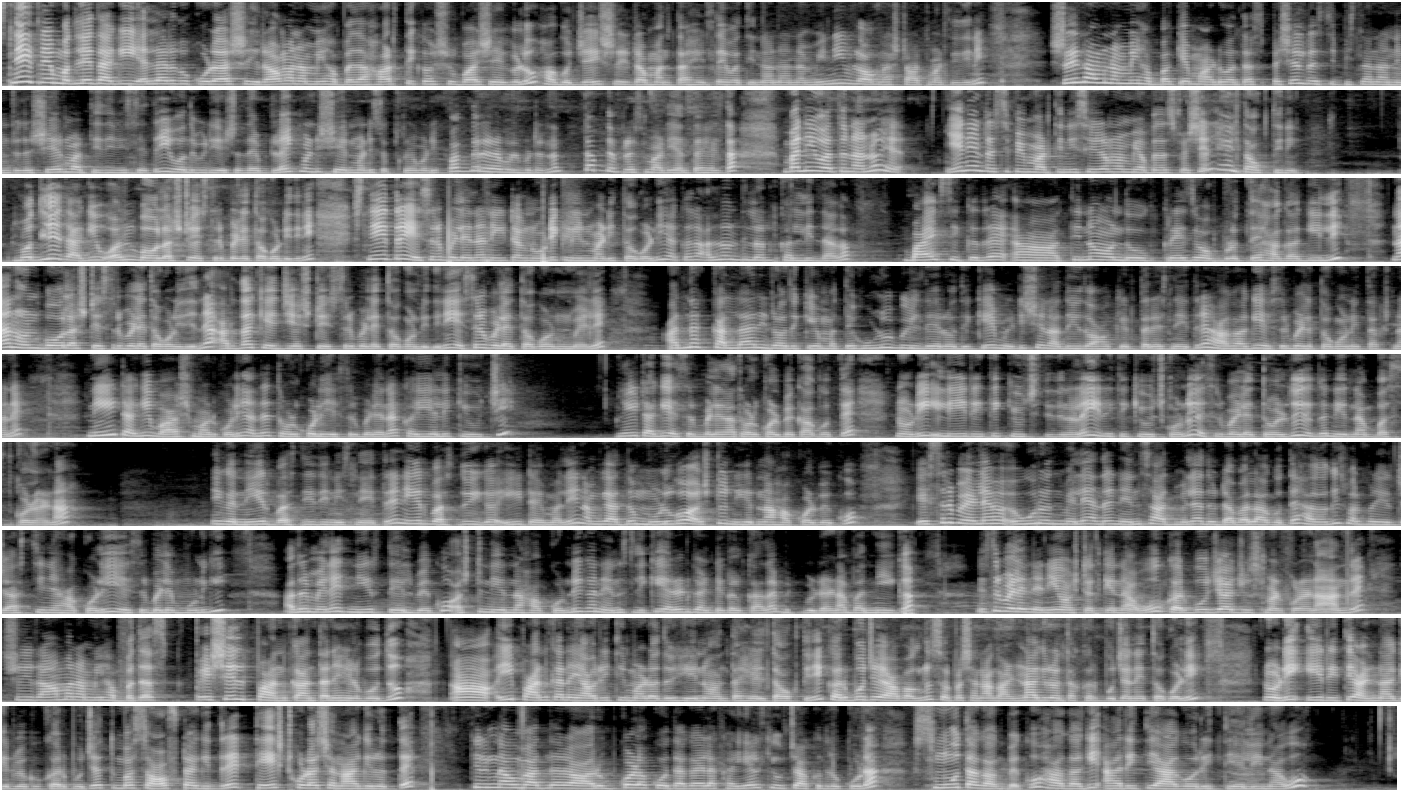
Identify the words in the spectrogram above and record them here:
ಸ್ನೇಹಿತರೆ, ಮೊದಲೇದಾಗಿ ಎಲ್ಲರಿಗೂ ಕೂಡ ಶ್ರೀರಾಮನವಮಿ ಹಬ್ಬದ ಆರ್ಥಿಕ ಶುಭಾಶಯಗಳು ಹಾಗೂ ಜೈ ಶ್ರೀರಾಮ್ ಅಂತ ಹೇಳ್ತಾ ಇವತ್ತಿನ ನನ್ನ ಮಿನಿ ವ್ಲಾಗ್ನ ಸ್ಟಾರ್ಟ್ ಮಾಡ್ತಿದ್ದೀನಿ. ಶ್ರೀರಾಮನವಮಿ ಹಬ್ಬಕ್ಕೆ ಮಾಡುವಂಥ ಸ್ಪೆಷಲ್ ರೆಸಿಪೀಸ್ನ ನಾನು ನಿಮ್ಮ ಜೊತೆ ಶೇರ್ ಮಾಡ್ತಿದ್ದೀನಿ ಸ್ನೇಹಿತರೆ. ಈ ಒಂದು ವಿಡಿಯೋ ಇಷ್ಟ ದಯವಿಟ್ಟು ಲೈಕ್ ಮಾಡಿ ಶೇರ್ ಮಾಡಿ ಸಬ್ಸ್ಕ್ರೈಬ್ ಮಾಡಿ, ಪಕ್ಕದಲ್ಲಿರೋ ಬೆಲ್ ಬಟನ್ನ ತಪ್ಪದೆ ಪ್ರೆಸ್ ಮಾಡಿ ಅಂತ ಹೇಳ್ತಾ ಬನ್ನಿ. ಇವತ್ತು ನಾನು ಏನೇನು ರೆಸಿಪಿ ಮಾಡ್ತೀನಿ, ಶ್ರೀರಾಮನವಮಿ ಹಬ್ಬದ ಸ್ಪೆಷಲ್ ಹೇಳ್ತಾ ಹೋಗ್ತೀನಿ. ಮೊದಲೇದಾಗಿ ಒಂದು ಬೌಲಷ್ಟು ಹೆಸರುಬೇಳೆ ತೊಗೊಂಡಿದ್ದೀನಿ. ಸ್ನೇಹಿತರೆ, ಹೆಸರುಬೇಳೆನ ನೀಟಾಗಿ ನೋಡಿ ಕ್ಲೀನ್ ಮಾಡಿ ತೊಗೊಳ್ಳಿ. ಯಾಕಂದರೆ ಅಲ್ಲೊಂದು ಇಲ್ಲೊಂದು ಕಲ್ಲಿದ್ದಾಗ ಬಾಯಿಗೆ ಸಿಕ್ಕಿದ್ರೆ ತಿನ್ನೋ ಒಂದು ಕ್ರೇಜಿ ಹೋಗ್ಬಿಡುತ್ತೆ. ಹಾಗಾಗಿ ಇಲ್ಲಿ ನಾನು ಒಂದು ಬೌಲ್ ಅಷ್ಟು ಹೆಸರುಬೇಳೆ ತೊಗೊಂಡಿದ್ದೀನಿ. ಅರ್ಧ ಕೆ ಜಿಯಷ್ಟು ಹೆಸರುಬೇಳೆ ತೊಗೊಂಡಿದ್ದೀನಿ. ಹೆಸರುಬೇಳೆ ತೊಗೊಂಡ್ಮೇಲೆ ಅದನ್ನ ಕಲ್ಲರ್ ಇರೋದಕ್ಕೆ ಮತ್ತು ಹುಳು ಬೀಳದೆ ಇರೋದಕ್ಕೆ ಮೆಡಿಷನ್ ಅದು ಇದು ಹಾಕಿರ್ತಾರೆ ಸ್ನೇಹಿತರೆ. ಹಾಗಾಗಿ ಹೆಸರುಬೇಳೆ ತೊಗೊಂಡಿದ ತಕ್ಷಣವೇ ನೀಟಾಗಿ ವಾಶ್ ಮಾಡ್ಕೊಳ್ಳಿ. ಅಂದರೆ ತೊಳ್ಕೊಳ್ಳಿ ಹೆಸರುಬೇಳೆನ ಕೈಯಲ್ಲಿ ಕಿವುಚಿ ನೀಟಾಗಿ ಹೆಸರುಬೇಳೆನ ತೊಳ್ಕೊಳ್ಬೇಕಾಗುತ್ತೆ. ನೋಡಿ, ಇಲ್ಲಿ ಈ ರೀತಿ ಕಿವುಚ್ತಿದ್ದೀನಲ್ಲ ಈ ರೀತಿ ಕಿವುಚ್ಕೊಂಡು ಹೆಸರುಬೇಳೆ ತೊಳೆದು ಈಗ ನೀರನ್ನ ಬಸಿದ್ಕೊಳ್ಳೋಣ ಈಗ ನೀರು ಬಸ್ದಿದ್ದೀನಿ ಸ್ನೇಹಿತರೆ. ನೀರು ಬಸ್ದು ಈಗ ಈ ಟೈಮಲ್ಲಿ ನಮಗೆ ಅದು ಮುಳುಗೋ ಅಷ್ಟು ನೀರನ್ನ ಹಾಕ್ಕೊಳ್ಬೇಕು ಹೆಸರುಬೇಳೆ ಊರಿದ್ಮೇಲೆ ಅಂದರೆ ನೆನೆಸಾದ್ಮೇಲೆ ಅದು ಡಬಲ್ ಆಗುತ್ತೆ. ಹಾಗಾಗಿ ಸ್ವಲ್ಪ ನೀರು ಜಾಸ್ತಿನೇ ಹಾಕ್ಕೊಳ್ಳಿ ಹೆಸರುಬೇಳೆ ಮುಳುಗಿ ಅದರ ಮೇಲೆ ನೀರು ತೇಲಬೇಕು. ಅಷ್ಟು ನೀರನ್ನ ಹಾಕ್ಕೊಂಡು ಈಗ ನೆನೆಸ್ಲಿಕ್ಕೆ ಎರಡು ಗಂಟೆಗಳ ಕಾಲ ಬಿಟ್ಬಿಡೋಣ. ಬನ್ನಿ ಈಗ. ಹೆಸರುಬೇಳೆ ನೆನೆಯೋ ಅಷ್ಟೊತ್ತಿಗೆ ನಾವು ಕರ್ಬೂಜ ಜ್ಯೂಸ್ ಮಾಡ್ಕೊಳ್ಳೋಣ ಅಂದರೆ ಶ್ರೀರಾಮನವಮಿ ಹಬ್ಬದ ಸ್ಪೆಷಲ್ ಪಾನಕ ಅಂತಲೇ ಹೇಳ್ಬೋದು. ಈ ಪಾನಕನ ಯಾವ ರೀತಿ ಮಾಡೋದು, ಏನು ಅಂತ ಹೇಳ್ತಾ ಹೋಗ್ತೀನಿ. ಕರ್ಬೂಜ ಯಾವಾಗಲೂ ಸ್ವಲ್ಪ ಚೆನ್ನಾಗಿ ಹಣ್ಣಾಗಿರುವಂಥ ಕರ್ಬೂಜನೇ ತೊಗೊಳ್ಳಿ. ನೋಡಿ, ಈ ರೀತಿ ಹಣ್ಣಾಗಿರಬೇಕು ಕರ್ಬೂಜ. ತುಂಬ ಸಾಫ್ಟ್ ಆಗಿದ್ದರೆ ಟೇಸ್ಟ್ ಕೂಡ ಚೆನ್ನಾಗಿರುತ್ತೆ. ತಿರುಗಿ ನಾವು ಅದನ್ನ ರುಬ್ಕೊಳ್ಳೋಕೆ ಹೋದಾಗ, ಇಲ್ಲ ಕೈಯಲ್ಲಿ ಕಿವುಚಾಕಿದ್ರೂ ಕೂಡ ಸ್ಮೂತಾಗಿ ಆಗಬೇಕು ಹಾಗಾಗಿ ಆ ರೀತಿ ಆಗೋ ರೀತಿಯಲ್ಲಿ ನಾವು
